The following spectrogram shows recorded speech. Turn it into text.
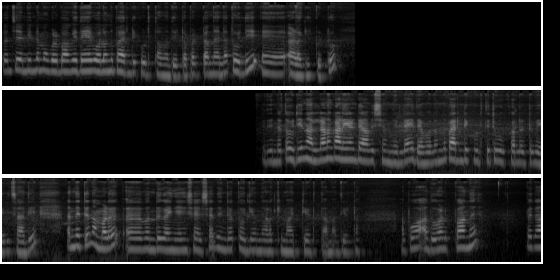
ഇപ്പം ചേമ്പിന്റെ മുകൾ ഭാഗം ഇതേപോലെ ഒന്ന് പരണ്ടി കൊടുത്താൽ മതി കേട്ടോ പെട്ടെന്ന് തന്നെ തൊലി ഇളകി കിട്ടും ഇതിന്റെ തൊലി നല്ലോണം കളയേണ്ട ആവശ്യമൊന്നുമില്ല. ഇതേപോലെ ഒന്ന് പരണ്ടി കൊടുത്തിട്ട് കുക്കറിലിട്ട് വേവിച്ചാൽ മതി. എന്നിട്ട് നമ്മൾ വെന്ത് കഴിഞ്ഞതിന് ശേഷം ഇതിന്റെ തൊലി ഒന്ന് ഇളക്കി മാറ്റിയെടുത്താൽ മതി കേട്ടോ. അപ്പോൾ അതും എളുപ്പമാണ് അപ്പോൾ ഇതാ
